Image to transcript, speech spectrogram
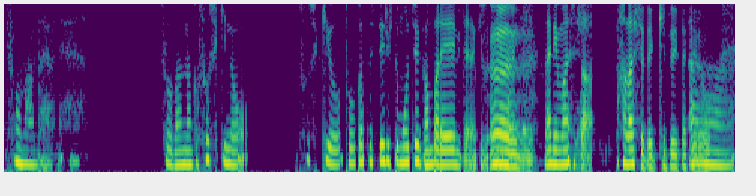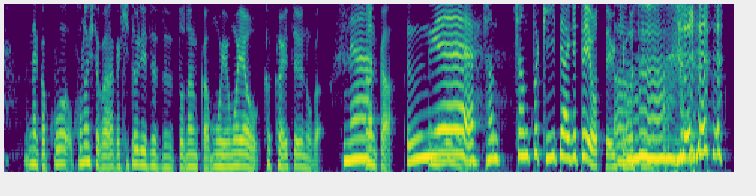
そうなんだよねそうだなんか組織の組織を統括してる人もうちょい頑張れみたいな気持ちうにん。なりました、話してて気づいたけど、あなんかこう、この人がなんか一人ずっとなんかモヤモヤを抱えてるのが、ーねなんか、うんげえちゃん、ちゃんと聞いてあげてよっていう気持ちに。に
